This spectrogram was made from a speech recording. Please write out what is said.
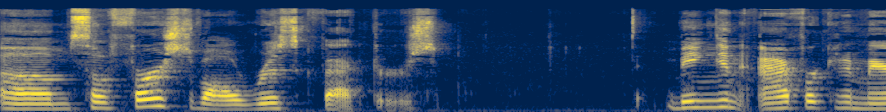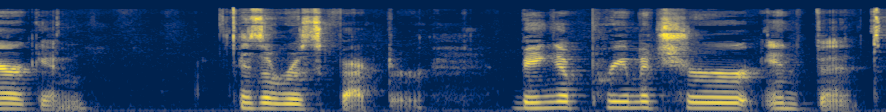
Um, so first of all, risk factors. Being an African American is a risk factor. Being a premature infant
